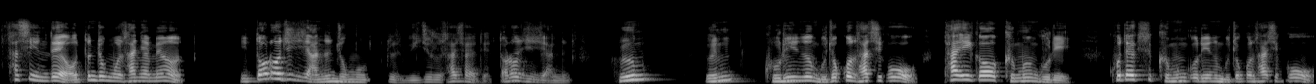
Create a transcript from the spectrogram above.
사시는데 어떤 종목을 사냐면 이 떨어지지 않는 종목들 위주로 사셔야 돼요. 떨어지지 않는 금, 은, 구리는 무조건 사시고 타이거 금은 구리, 코덱스 금은 구리는 무조건 사시고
